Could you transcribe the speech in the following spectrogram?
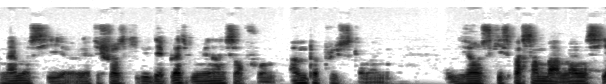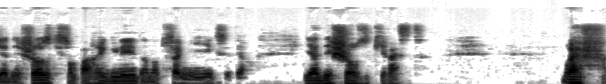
Même s'il euh, y a des choses qui lui déplaisent, mais maintenant il s'en fout un peu plus quand même. Disons ce qui se passe en bas, même s'il y a des choses qui sont pas réglées dans notre famille, etc. Il y a des choses qui restent. Bref,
